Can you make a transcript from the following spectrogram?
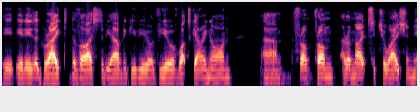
it, it is a great device to be able to give you a view of what's going on um, from from a remote situation,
